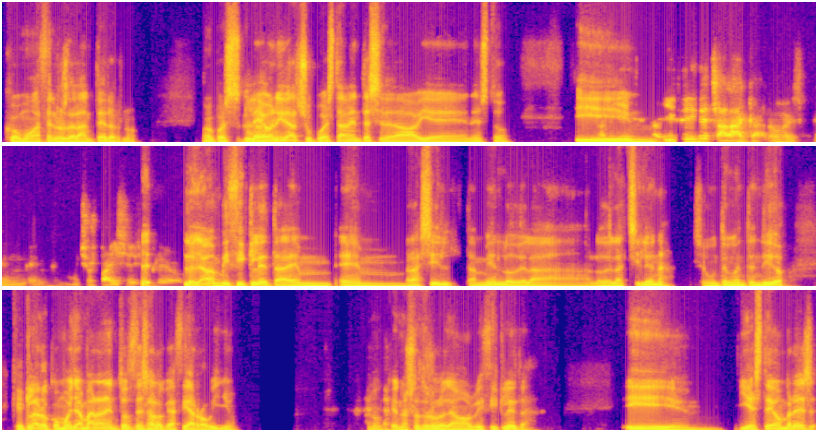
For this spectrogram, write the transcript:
como hacen los delanteros, ¿no? Bueno, pues. Leónidas supuestamente se le daba bien esto Allí, y allí se dice chalaca, ¿no? Es en, en muchos países, yo creo. lo llaman bicicleta en, en Brasil también, lo de, la, lo de la chilena, según tengo entendido, que claro, ¿cómo llamarán entonces a lo que hacía Robinho? ¿no? Que nosotros lo llamamos bicicleta. Y, y este hombre es,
